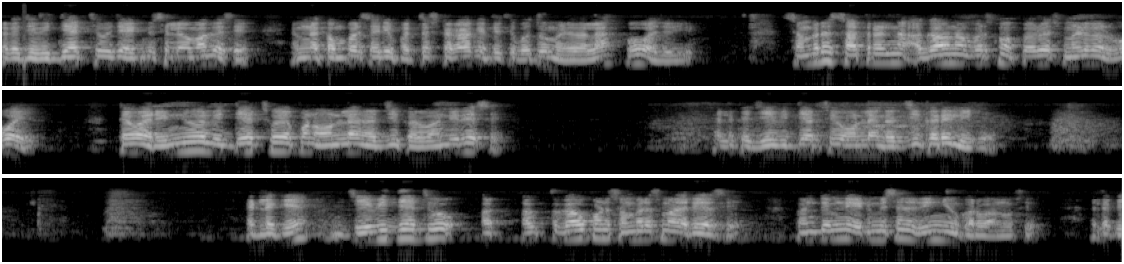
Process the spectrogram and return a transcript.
એટલે કે જે વિદ્યાર્થીઓ જે એડમિશન લેવા માંગે છે, એમને કમ્પલસરી પચાસ ટકા કે તેથી વધુ મેળવેલા હોવા જોઈએ. સમરસ છાત્રાલયના અગાઉના વર્ષમાં પ્રવેશ મેળવેલ હોય, તેવા રિન્યુઅલ વિદ્યાર્થીઓએ પણ ઓનલાઈન અરજી કરવાની રહેશે. એટલે કે જે વિદ્યાર્થીઓ ઓનલાઈન અરજી કરેલી છે, એટલે કે જે વિદ્યાર્થીઓ અગાઉ પણ સમરસમાં રહેશે, પણ તેમને એડમિશન રિન્યુ કરવાનું છે. એટલે કે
